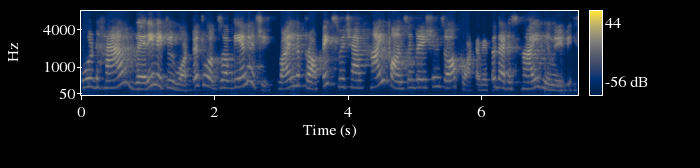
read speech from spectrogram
would have very little water to absorb the energy, while the tropics, which have high concentrations of water vapor, that is high humidity.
